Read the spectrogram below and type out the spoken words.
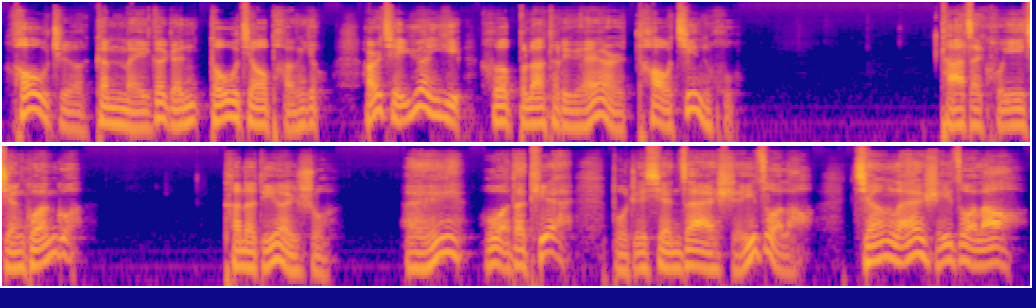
后者跟每个人都交朋友，而且愿意和布拉特吕埃尔套近乎。他在苦役间关过，他那迪埃说：“哎，我的天，不知现在谁坐牢，将来谁坐牢。”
